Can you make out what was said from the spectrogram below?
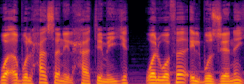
وأبو الحسن الحاتمي والوفاء البزجاني.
